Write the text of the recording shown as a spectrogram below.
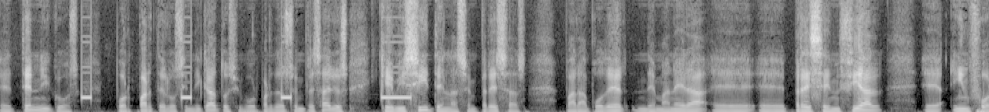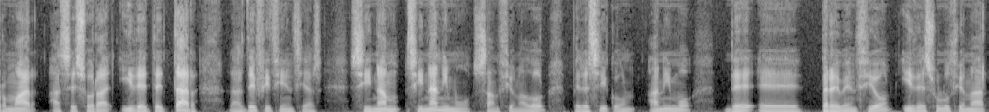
eh, técnicos por parte de los sindicatos y por parte de los empresarios que visiten las empresas para poder de manera eh, eh, presencial informar, asesorar y detectar las deficiencias sin, ánimo sancionador, pero sí con ánimo de prevención y de solucionar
